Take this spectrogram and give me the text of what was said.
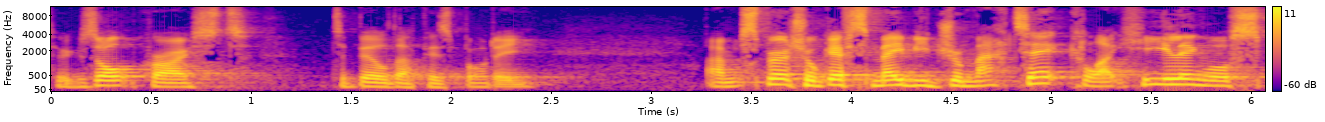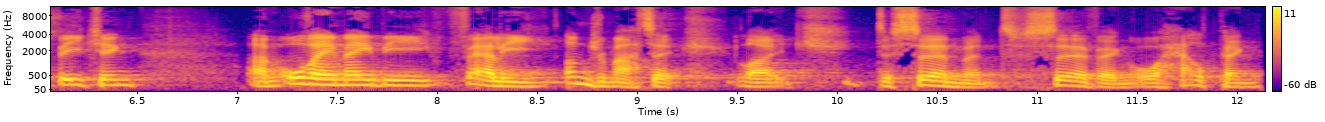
To exalt Christ, to build up his body. Um, spiritual gifts may be dramatic, like healing or speaking, um, or they may be fairly undramatic, like discernment, serving, or helping.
